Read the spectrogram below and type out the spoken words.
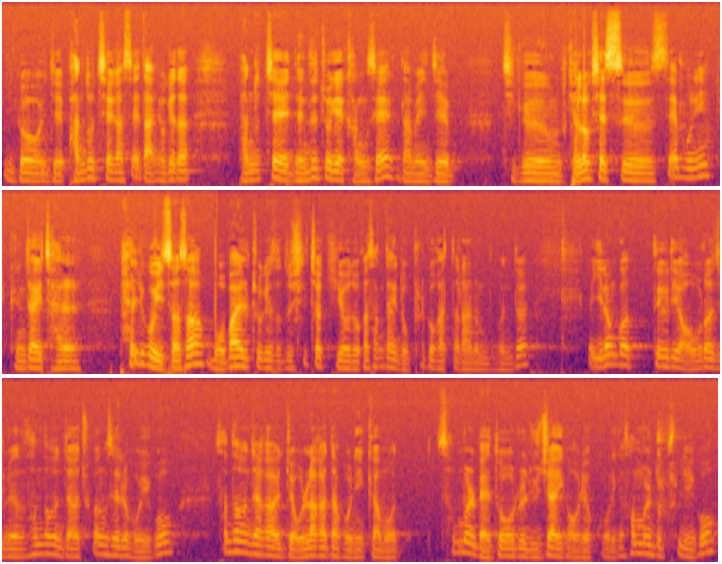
이거 이제 반도체가 세다. 여기다 반도체 랜드 쪽의 강세, 그다음에 이제 지금 갤럭시 S7이 굉장히 잘 팔리고 있어서 모바일 쪽에서도 실적 기여도가 상당히 높을 것 같다라는 부분들 이런 것들이 어우러지면서 삼성전자가 초강세를 보이고 삼성전자가 이제 올라가다 보니까 뭐 선물 매도를 유지하기가 어렵고 그러니까 선물도 풀리고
